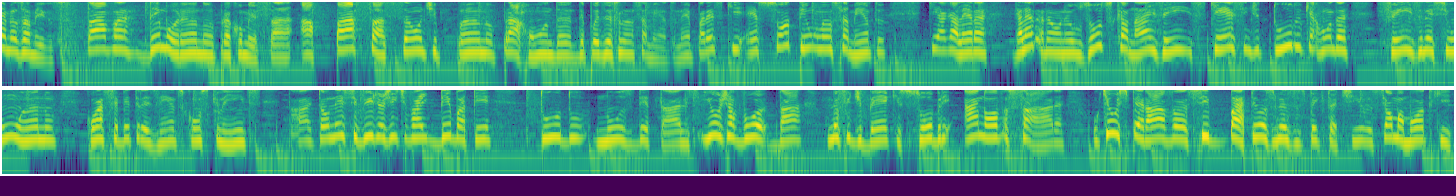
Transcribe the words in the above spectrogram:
É, meus amigos, estava demorando para começar a passação de pano para Honda depois desse lançamento, né? Parece que é só ter um lançamento que a galera, galera não, né? Os outros canais aí esquecem de tudo que a Honda fez nesse um ano com a CB300, com os clientes, tá? Então nesse vídeo a gente vai debater tudo nos detalhes. E eu já vou dar o meu feedback sobre a nova Saara. O que eu esperava, se bateu as minhas expectativas, se é uma moto que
